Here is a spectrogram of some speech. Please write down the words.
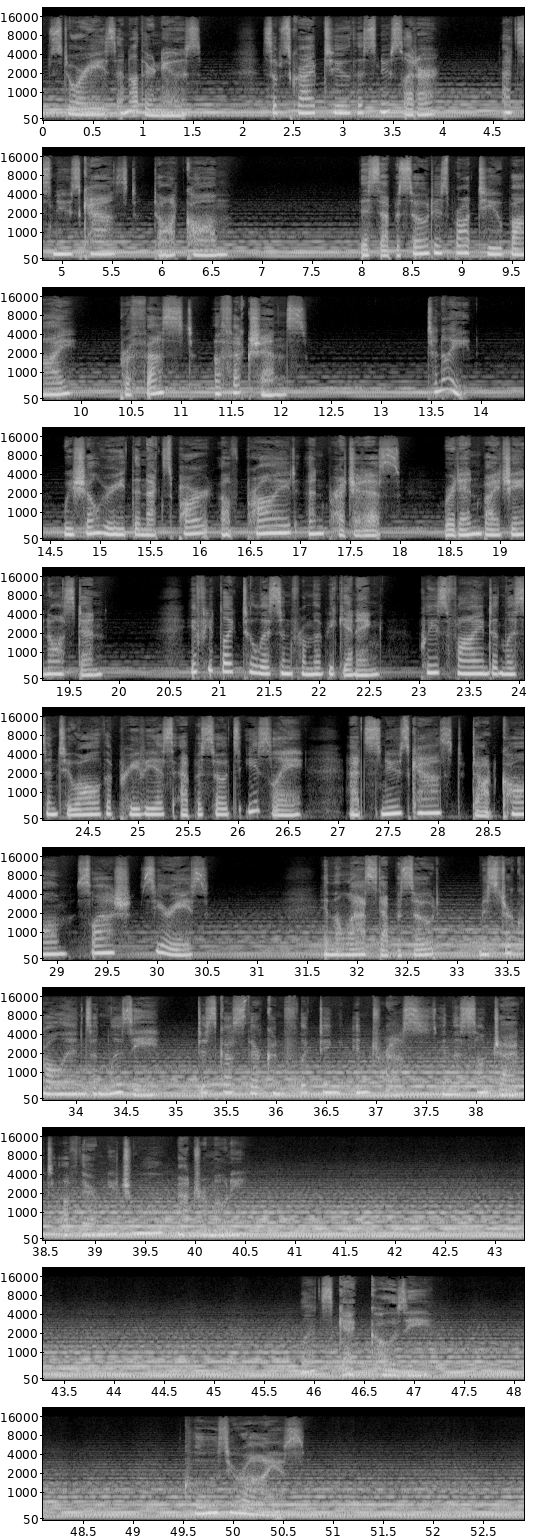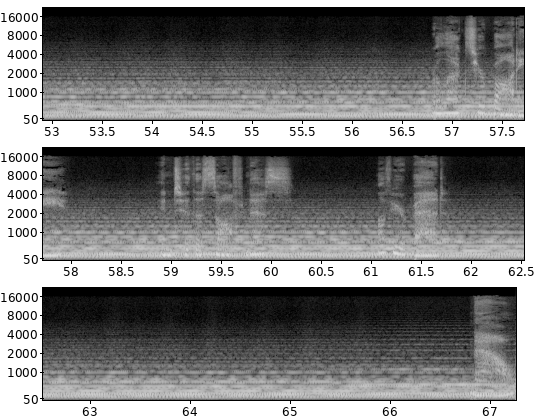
Sleep stories and other news, subscribe to this newsletter at snoozecast.com. This episode is brought to you by Professed Affections. Tonight, we shall read the next part of Pride and Prejudice, written by Jane Austen. If you'd like to listen from the beginning, please find and listen to all the previous episodes easily at snoozecast.com slash series. In the last episode, Mr. Collins and Lizzie discuss their conflicting interests in the subject of their mutual matrimony. Let's get cozy. Close your eyes. Relax your body into the softness of your bed. Now,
